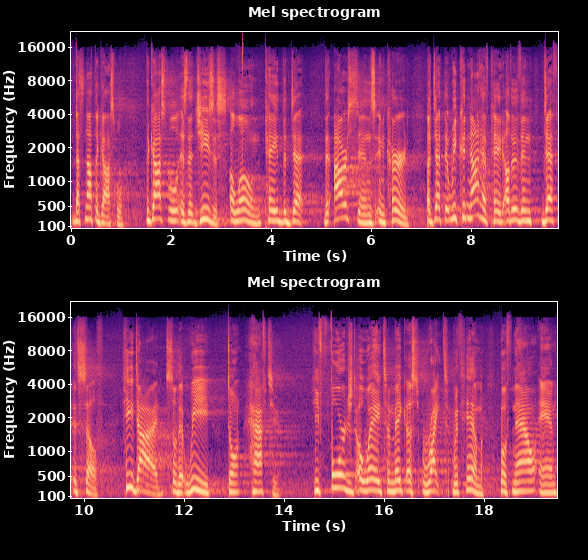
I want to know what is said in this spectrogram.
That's not the gospel. The gospel is that Jesus alone paid the debt that our sins incurred a debt that we could not have paid other than death itself. He died so that we don't have to. He forged a way to make us right with Him, both now and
